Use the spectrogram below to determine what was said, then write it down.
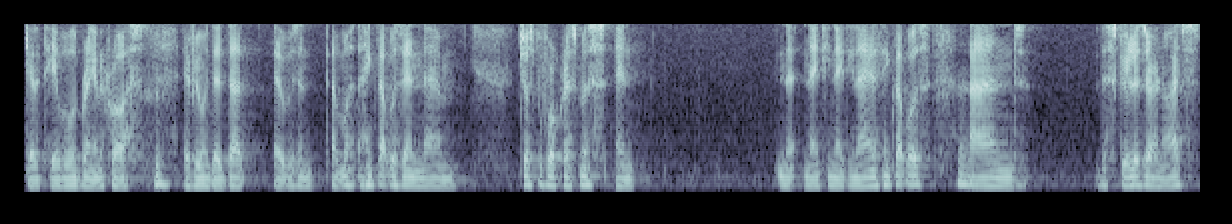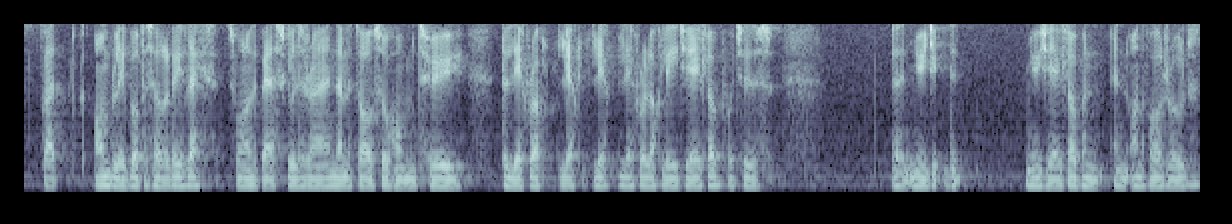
get a table and bring it across. Everyone did that. It was in. I must- I think that was in um, just before Christmas in n- 1999. I think that was, and the school is there now. It's got unbelievable facilities. Like it's one of the best schools around, and it's also home to the Lake Rock Lake, Lake, Lake Rocklee GA Club, which is the new the new GA club in, in on the Falls Road.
